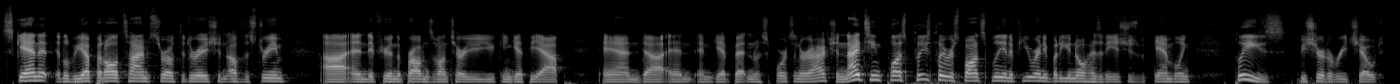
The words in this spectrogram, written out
Scan it; it'll be up at all times throughout the duration of the stream. Uh, and if you're in the province of Ontario, you can get the app and uh, and and get betting with Sports Interaction. 19 plus. Please play responsibly. And if you or anybody you know has any issues with gambling, please be sure to reach out.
